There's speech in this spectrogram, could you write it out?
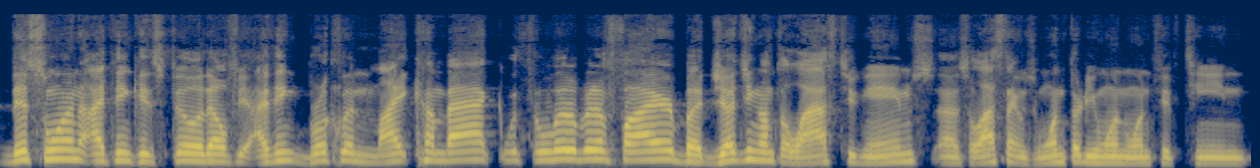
this one I think is Philadelphia. I think Brooklyn might come back with a little bit of fire, but judging on the last two games, uh, so last night was 131, 115.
